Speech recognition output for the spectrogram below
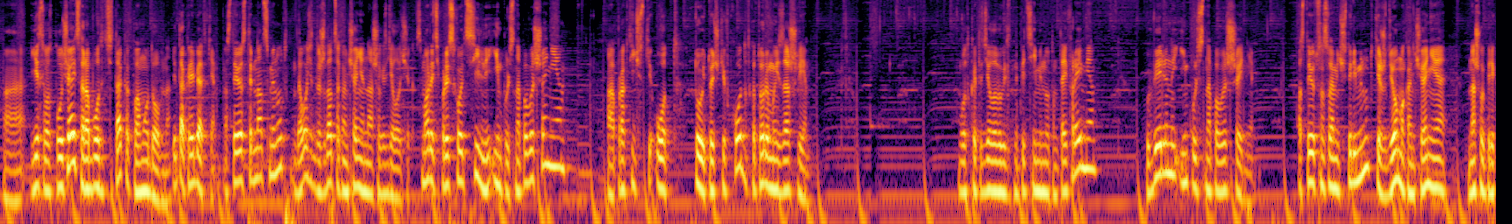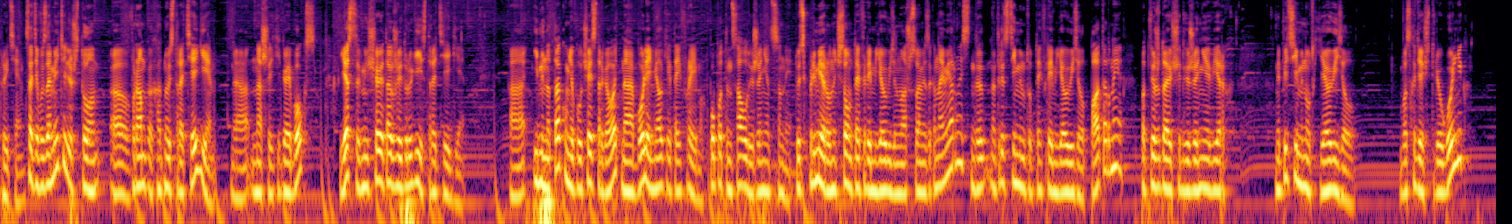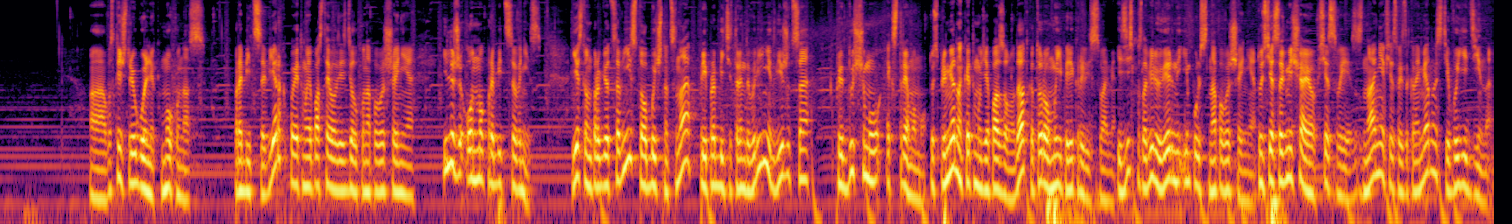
А, если у вас получается, работайте так, как вам удобно. Итак, ребятки, остается 13 минут, давайте дожидаться окончания наших сделочек. Смотрите, происходит сильный импульс на повышение, а практически от той точки входа, от которой мы и зашли. Вот как это дело выглядит на 5-минутном тайфрейме. Уверенный импульс на повышение. Остается с вами 4 минутки, ждем окончания нашего перекрытия. Кстати, вы заметили, что э, в рамках одной стратегии, э, нашей Kigai Box, я совмещаю также и другие стратегии. Э, именно так у меня получается торговать на более мелких тайфреймах по потенциалу движения цены. То есть, к примеру, на часовом тайфрейме я увидел нашу с вами закономерность, на 30 минутном тайфрейме я увидел паттерны, подтверждающие движение вверх, на 5 минутах я увидел восходящий треугольник – а, восходящий треугольник мог у нас пробиться вверх, поэтому я поставил здесь сделку на повышение, или же он мог пробиться вниз. Если он пробьется вниз, то обычно цена при пробитии трендовой линии движется к предыдущему экстремуму, то есть примерно к этому диапазону, да, от которого мы и перекрылись с вами. И здесь мы словили уверенный импульс на повышение. То есть я совмещаю все свои знания, все свои закономерности воедино.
